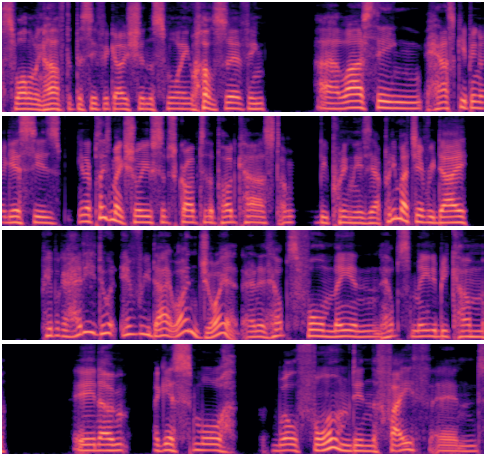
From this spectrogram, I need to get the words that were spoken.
swallowing half the pacific ocean this morning while surfing uh, last thing, housekeeping, I guess, is you know please make sure you subscribe to the podcast. I'm be putting these out pretty much every day people go, How do you do it every day? Well, I enjoy it and it helps form me and helps me to become, you know, I guess more well formed in the faith. And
